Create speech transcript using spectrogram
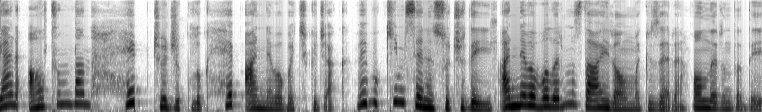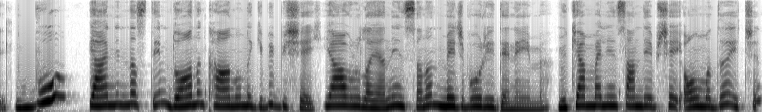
Yani altından hep çocukluk, hep anne baba çıkacak. Ve bu kimsenin suçu değil. Anne babalarımız dahil olmak üzere. Onların da değil. Bu yani nasıl diyeyim doğanın kanunu gibi bir şey. Yavrulayan insanın mecburi deneyimi. Mükemmel insan diye bir şey olmadığı için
